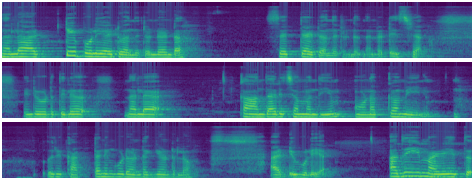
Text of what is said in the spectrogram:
നല്ല അടിപൊളിയായിട്ട് വന്നിട്ടുണ്ട് കേട്ടോ. സെറ്റായിട്ട് വന്നിട്ടുണ്ട്. നല്ല ടേസ്റ്റാണ് എന്റെ കൂട്ടത്തിൽ നല്ല കാന്താരി ചമ്മന്തിയും ഉണക്കമീനും ഒരു കട്ടനും കൂടെ ഉണ്ടെങ്കിൽ ഉണ്ടല്ലോ അടിപൊളിയാണ് അത് ഈ മഴയത്ത്.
